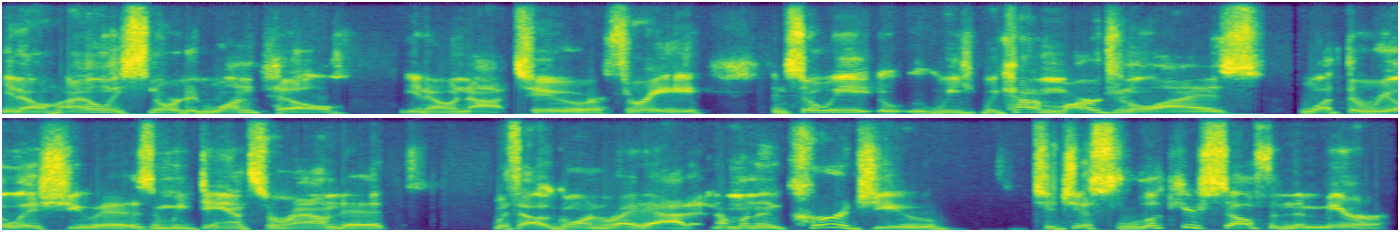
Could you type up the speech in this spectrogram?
you know, I only snorted one pill you know, not two or three. And so we we we kind of marginalize what the real issue is and we dance around it without going right at it. And I'm going to encourage you to just look yourself in the mirror.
